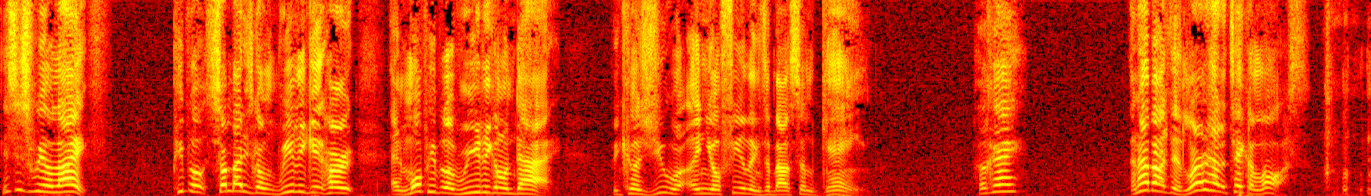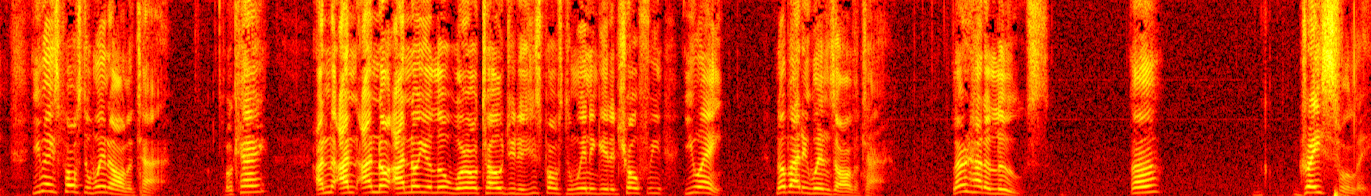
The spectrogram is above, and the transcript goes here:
This is real life. People, somebody's going to really get hurt and more people are really going to die because you were in your feelings about some game. Okay? And how about this? Learn how to take a loss. you ain't supposed to win all the time. Okay? I, I, I, know I know your little world told you that you're supposed to win and get a trophy. You ain't. Nobody wins all the time. Learn how to lose. Huh? Gracefully.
